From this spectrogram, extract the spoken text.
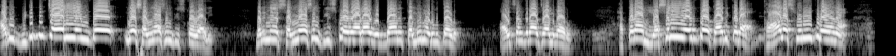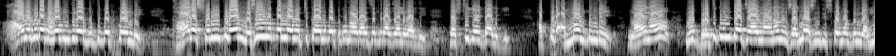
అది విడిపించాలి అంటే నేను సన్యాసం తీసుకోవాలి. మరి నేను సన్యాసం తీసుకోవాలా? వద్దా అని తల్లిని అడుగుతాడు. ఆదిశంకరాచార్య వారు. అక్కడ మొసలి ఏంటో కాదు ఇక్కడ. కాలస్వరూపుడు ఆయన ఆయన కూడా భగవంతుడే గుర్తుపెట్టుకోండి. కాలస్వరూపుడే ముసలి రూపంలో వచ్చి కాలు పట్టుకున్నాడు ఆదిశంకరాచార్య వారిది. టెస్ట్ చేయటానికి. అప్పుడు అమ్మ అంటుంది నాయన నువ్వు బ్రతికుంటే చాలు నాయన నువ్వు సన్యాసం తీసుకోమంటుంది అమ్మ.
